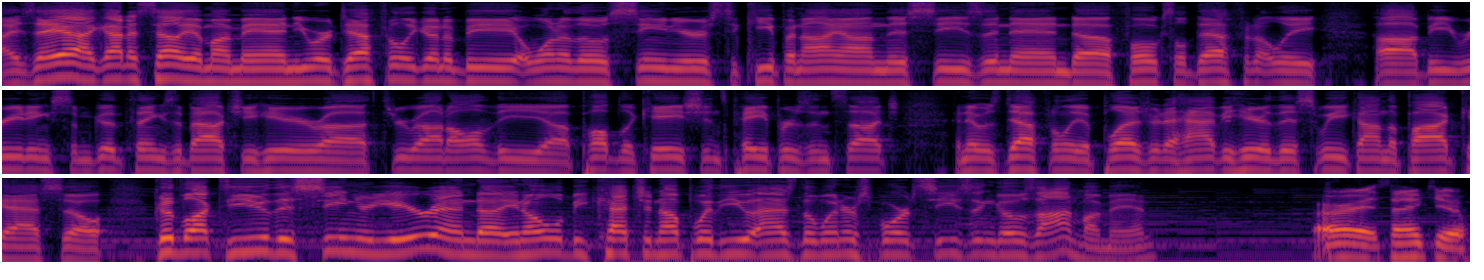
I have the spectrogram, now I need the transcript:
Isaiah, I got to tell you, my man, you are definitely going to be one of those seniors to keep an eye on this season, and uh, folks will definitely uh, be reading some good things about you here uh, throughout all the uh, publications, papers, and such. And it was definitely a pleasure to have you here this week on the podcast. So good luck to you this senior year, and uh, you know we'll be catching up with you as the winter sports season goes on, my man. All right, thank you.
